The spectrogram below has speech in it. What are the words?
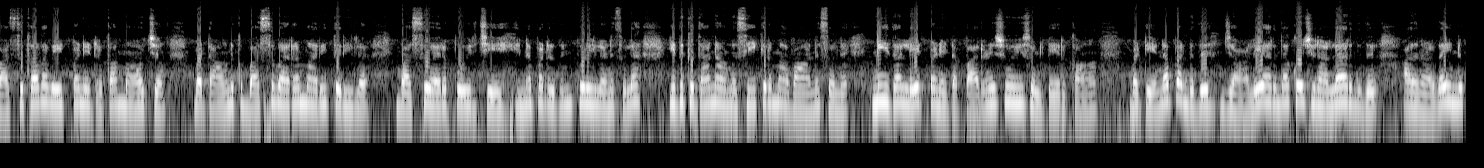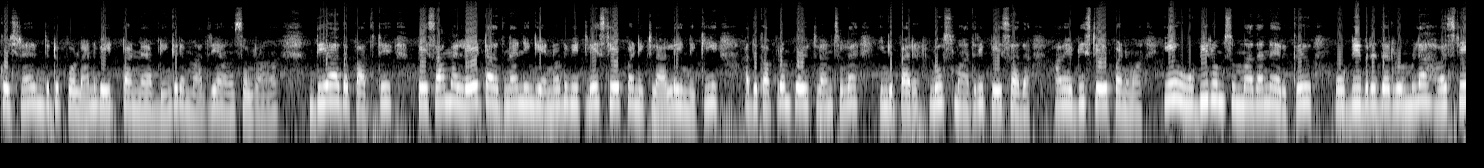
பஸ்ஸுக்காக வெயிட் பண்ணிகிட்ருக்கான் இருக்கான் மாவுச்சங் பட் அவனுக்கு பஸ் வர மாதிரி தெரியல. பஸ் வேறு போயிடுச்சே என்ன பண்ணுறதுன்னு புரியலன்னு சொல்ல இதுக்கு தான் நான் அவனை சீக்கிரமாக வான்னு சொன்னேன். நீ தான் லேட் பண்ணிட்ட பாருன்னு ஷூயு சொல்லிட்டே இருக்கான். பட் என்ன பண்ணுறது ஜாலியாக இருந்தால் கொஞ்சம் நல்லா இருந்தது. அதனால தான் இன்னும் கொஞ்ச நேரம் இருந்துட்டு போகலான்னு வெயிட் பண்ணேன். அப்படிங்கிற மாதிரி அவன் சொல்கிறான் தியா அதை பார்த்துட்டு பேசாமல் லேட் ஆகுதுன்னா நீங்கள் என்னோட வீட்லேயே ஸ்டே பண்ணி பண்ணிக்கலாம்ல இன்னைக்கு? அதுக்கப்புறம் போய்க்கலான்னு சொல்ல இங்கே பாரு லூஸ் மாதிரி பேசாத. அவன் எப்படி ஸ்டே பண்ணுவான்? ஏன் உபி ரூம் சும்மா தானே இருக்குது உபி பிரதர் ரூமில் அவள் ஸ்டே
